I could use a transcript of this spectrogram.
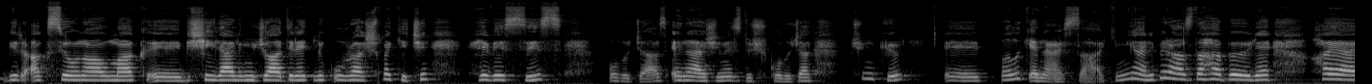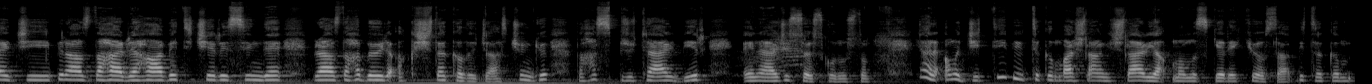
bir aksiyon almak, e, bir şeylerle mücadele etmek, uğraşmak için hevessiz olacağız. Enerjimiz düşük olacak. Çünkü e, balık enerjisi hakim. Yani biraz daha böyle hayalci, biraz daha rehavet içerisinde, biraz daha böyle akışta kalacağız. Çünkü daha spiritüel bir enerji söz konusu. Yani ama ciddi bir takım başlangıçlar yapmamız gerekiyorsa, bir takım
